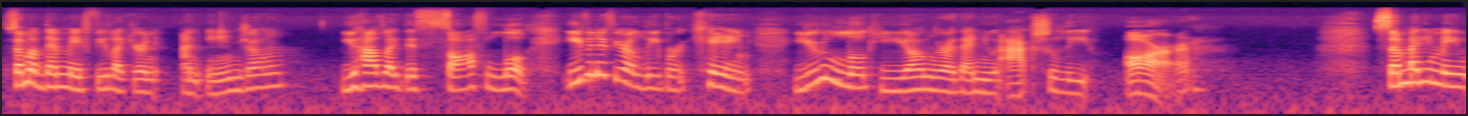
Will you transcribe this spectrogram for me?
Some of them may feel like you're an, an angel. You have like this soft look. Even if you're a Libra king, you look younger than you actually are. Somebody may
